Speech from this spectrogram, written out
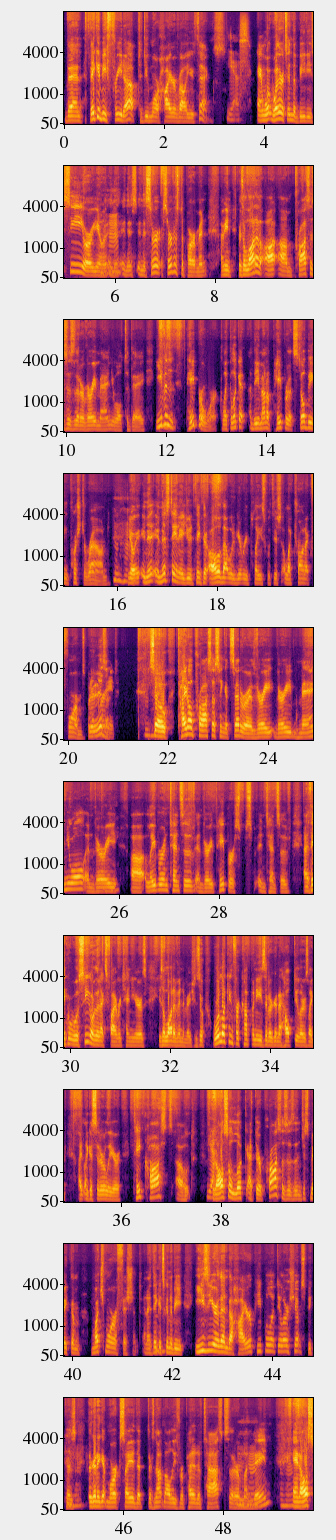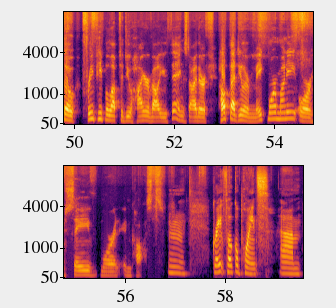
then they could be freed up to do more higher value things. Yes. And wh- whether it's in the BDC or you know mm-hmm. in, the, in, this in the ser- service department, I mean, there's a lot of uh, um, processes that are very manual today. Even mm-hmm. paperwork, like look at the amount of paper that's still being pushed around. Mm-hmm. You know, in in this day and age, you'd think that all of that would get replaced with just electronic forms, but it not mm-hmm. So title processing, et cetera, is very very manual and very mm-hmm uh, labor intensive and very paper intensive. And I think what we'll see over the next five or 10 years is a lot of innovation. So we're looking for companies that are going to help dealers, like, like I said earlier, take costs out yeah. but also look at their processes and just make them much more efficient. And I think mm-hmm. it's going to be easier than to hire people at dealerships because mm-hmm. they're going to get more excited that there's not all these repetitive tasks that are mm-hmm. mundane mm-hmm. and also free people up to do higher value things to either help that dealer make more money or save more in, in costs. Mm. Great focal points. Um,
